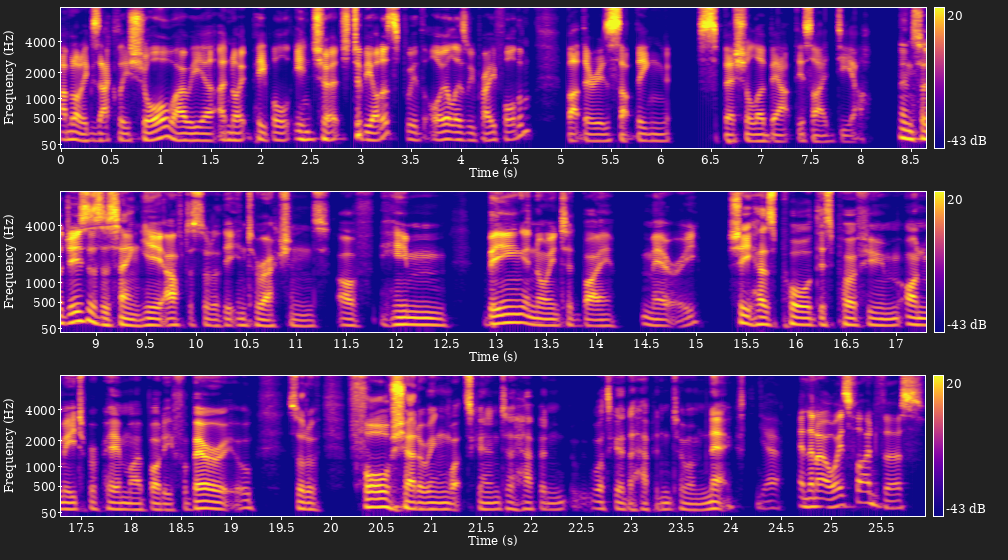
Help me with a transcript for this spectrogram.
I'm not exactly sure why we uh, anoint people in church, to be honest, with oil as we pray for them, but there is something special about this idea. And so Jesus is saying here, after sort of the interactions of him being anointed by Mary, she has poured this perfume on me to prepare my body for burial, sort of foreshadowing what's going to happen, what's going to happen to him next. Yeah. And then I always find verse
